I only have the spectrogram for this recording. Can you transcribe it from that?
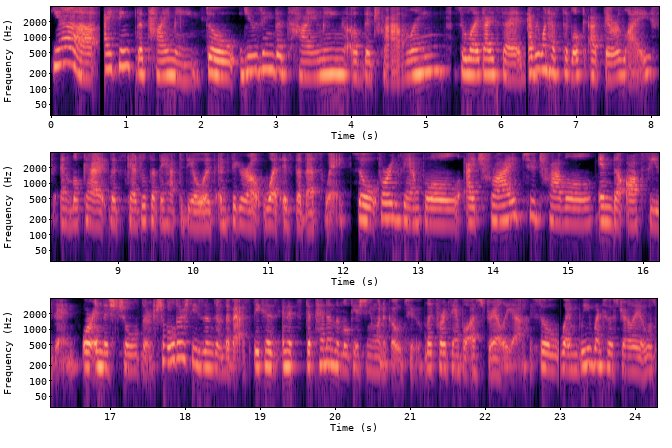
Yeah, I think the timing. So, using the timing of the traveling. So, like I said, everyone has to look at their life and look at the schedules that they have to deal with and figure out what is the best way. So, for example, I try to travel in the off season or in the shoulder. Shoulder seasons are the best because, and it's dependent on the location you want to go to. Like, for example, Australia. So, when we went to Australia, it was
